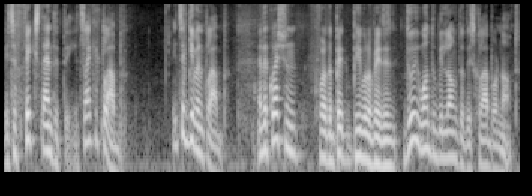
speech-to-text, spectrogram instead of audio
It's a fixed entity. It's like a club. It's a given club. And the question for the people of Britain is do we want to belong to this club or not?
